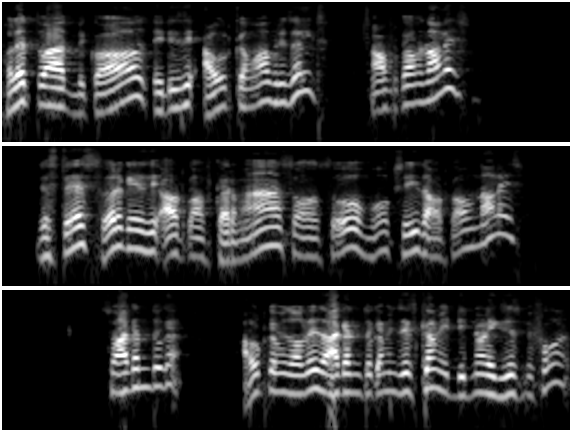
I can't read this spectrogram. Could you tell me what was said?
Phalatvat, because it is the outcome of result, outcome of knowledge. Just as Swarga is the outcome of karma, so so moksha is the outcome of knowledge. So agantuka, outcome is always agantuka means just come, it did not exist before.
